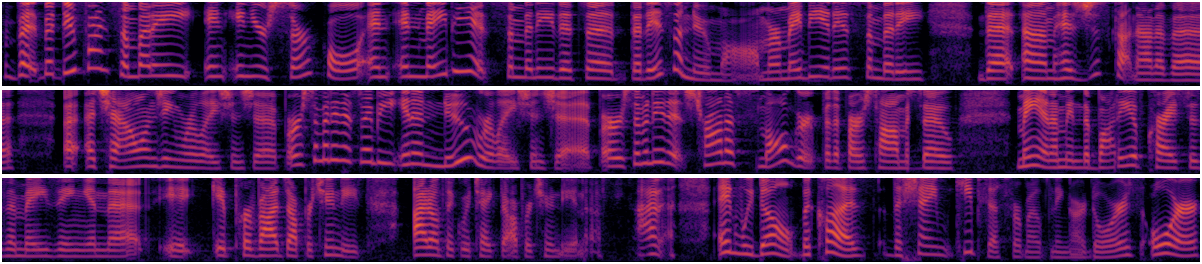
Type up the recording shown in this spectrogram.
but but do find somebody in, in your circle and, and maybe it's somebody that's a that is a new mom or maybe it is somebody that um, has just gotten out of a, a, a challenging relationship or somebody that's maybe in a new relationship or somebody that's trying a small group for the first time. So man, I mean the body of Christ is amazing in that it, it provides opportunities. I don't think we take the opportunity enough. I, and we don't because the shame keeps us from opening our doors. Or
